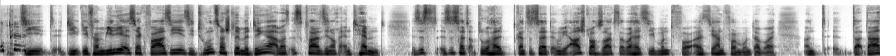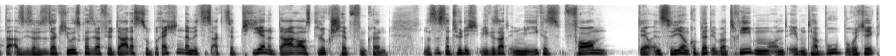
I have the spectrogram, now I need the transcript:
Okay. Die, die, die Familie ist ja quasi, sie tun zwar schlimme Dinge, aber es ist quasi noch enthemmt. Es ist, es ist halt, ob du halt die ganze Zeit irgendwie Arschloch sagst, aber hältst die, Mund vor, hältst die Hand vor den Mund dabei. Und äh, da, da, also dieser Visitor Q ist quasi dafür da, das zu brechen, damit sie es akzeptieren und daraus Glück schöpfen können. Und das ist natürlich, wie gesagt, in Miikes Form der Inszenierung komplett übertrieben und eben tabubrüchig,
